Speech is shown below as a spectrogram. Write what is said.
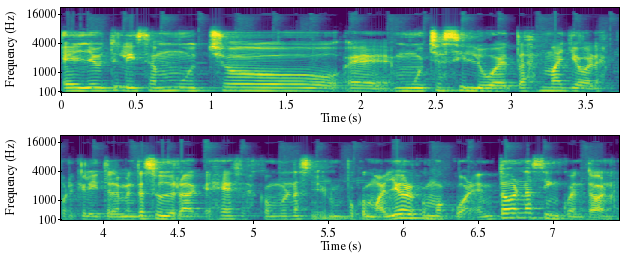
ella utiliza mucho eh, muchas siluetas mayores porque literalmente su drag es eso, es como una señora un poco mayor, como cuarentona, cincuentona,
